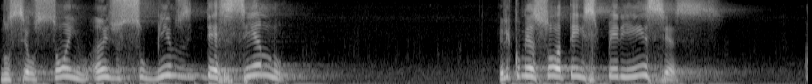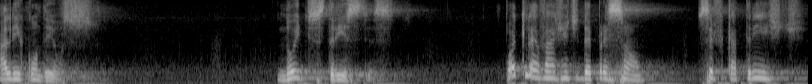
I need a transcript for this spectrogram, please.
no seu sonho, anjos subindo e descendo. Ele começou a ter experiências ali com Deus. Noites tristes. Pode levar a gente à depressão. Você ficar triste,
